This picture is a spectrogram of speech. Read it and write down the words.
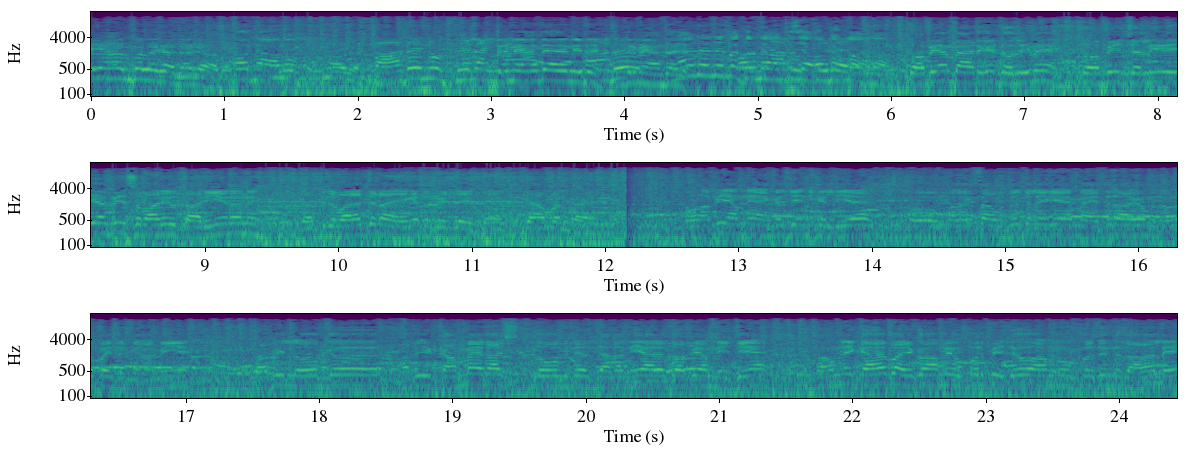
यार मलक आजा यार और ना लो इधर में आते नहीं इधर में आते नहीं नहीं नहीं मैं तो तो अभी हम बैठ गए डोली में तो अभी चली रही अभी सवारी उतारी है इन्होंने। तो अभी दोबारा चढ़ाएँगे तो फिर देखते हैं क्या बन रहा है। अभी हमने एंगल चेंज कर लिया है। तो मलक साहब उधर चले गए मैं इधर आ गया मनोहर भाई दरमियान में ही तो अभी लोग, अभी कम है रश, लोग ज़्यादा नहीं आ रहे तो अभी हम नीचे हैं। तो हमने कहा है, भाई को हमें ऊपर भेजो, हम ऊपर से नज़ारा लें।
